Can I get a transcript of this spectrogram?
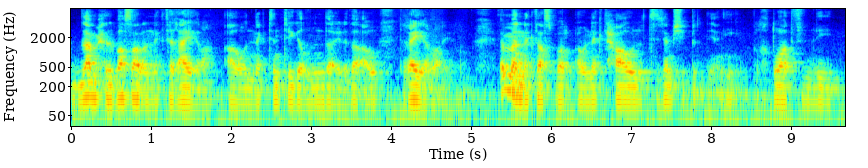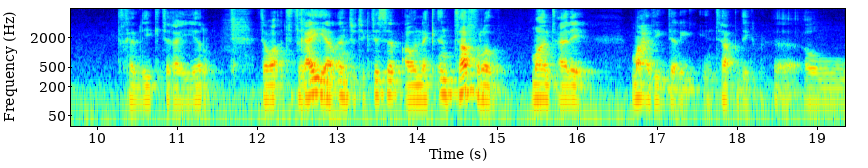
بلمح البصر إنك تغيره أو إنك تنتقل من ذا إلى ذا أو تغير رايهم إما إنك تصبر أو إنك تحاول تمشي يعني بالخطوات اللي تخليك تغير سواء تتغير أنت وتكتسب أو إنك أنت تفرض ما أنت عليه. ما حد يقدر ينتقدك أو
